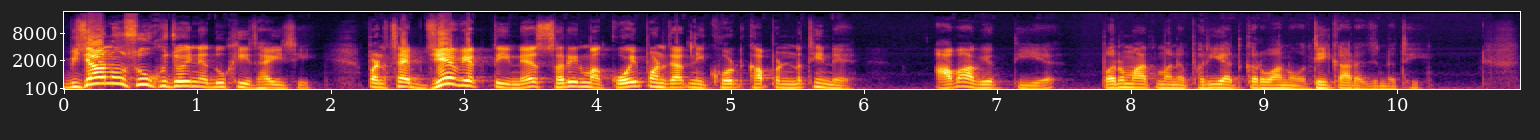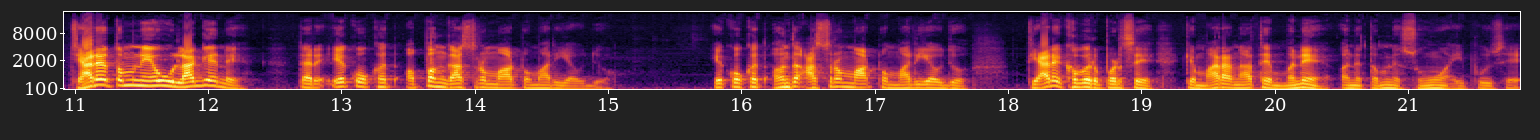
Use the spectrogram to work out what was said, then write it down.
બીજાનું સુખ જોઈને દુઃખી થાય છે. પણ સાહેબ, જે વ્યક્તિને શરીરમાં કોઈ પણ જાતની ખોટ ખાપણ નથી ને, આવા વ્યક્તિએ પરમાત્માને ફરિયાદ કરવાનો અધિકાર જ નથી. જ્યારે તમને એવું લાગે ને, ત્યારે એક વખત અપંગ આશ્રમમાં આટો મારી આવજો. એક વખત અંધ આશ્રમમાં આટો મારી આવજો. ત્યારે ખબર પડશે કે મારા નાથે મને અને તમને શું આપ્યું છે.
